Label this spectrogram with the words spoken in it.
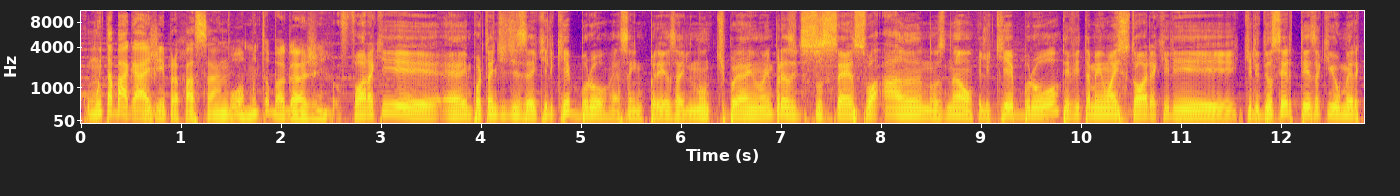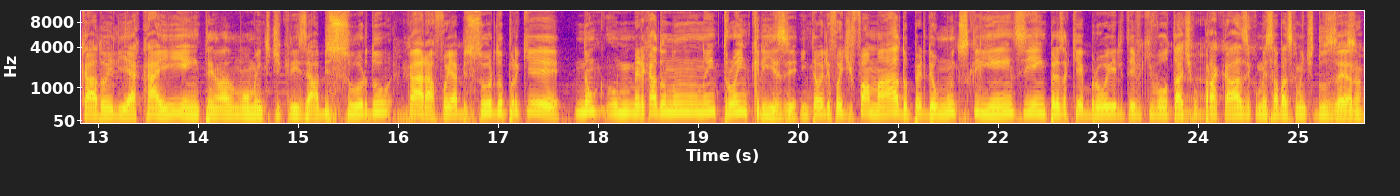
com muita bagagem pra passar. Né? Pô, muita bagagem. Fora que é importante dizer que ele quebrou essa empresa. Ele não, tipo, é uma empresa de sucesso há anos, não. Ele quebrou. Teve também uma história que ele, que ele deu certeza que o mercado ele ia cair em um momento de crise absurdo. Cara, foi absurdo porque não, o mercado não, não entrou em crise. Então ele foi difamado, perdeu muitos clientes e a empresa quebrou e ele teve que voltar, tipo, pra casa e começar basicamente do zero.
